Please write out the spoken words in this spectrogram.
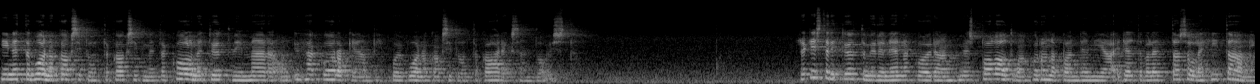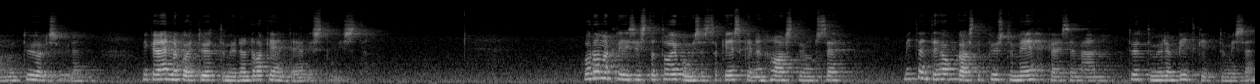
niin että vuonna 2023 työttömien määrä on yhä korkeampi kuin vuonna 2018. Rekisterityöttömyyden ennakoidaan myös palautuvan koronapandemiaa edeltävälle tasolle hitaammin kuin työllisyyden, mikä ennakoi työttömyyden rakenteellistumista. Koronakriisistä toipumisessa keskeinen haaste on se, miten tehokkaasti pystymme ehkäisemään työttömyyden pitkittymisen,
